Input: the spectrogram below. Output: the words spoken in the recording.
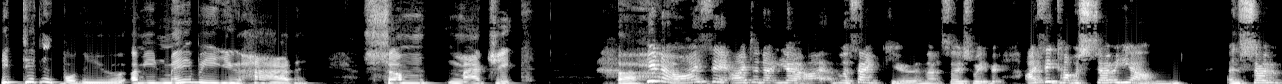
it didn't bother you. I mean, maybe you had some magic. Uh, You know, I think I don't know. Yeah, I, well, thank you, and that's so sweet. But I think I was so young and so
